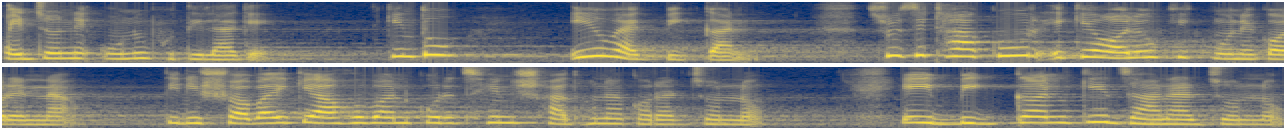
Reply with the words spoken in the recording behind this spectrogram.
এর জন্যে অনুভূতি লাগে। কিন্তু এও এক বিজ্ঞান। শ্রী শ্রী ঠাকুর একে অলৌকিক মনে করেন না। তিনি সবাইকে আহ্বান করেছেন সাধনা করার জন্য। এই বিজ্ঞানকে জানার জন্য।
